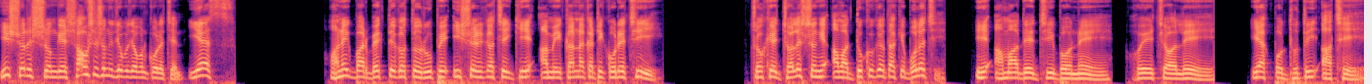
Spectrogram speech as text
ঈশ্বরের সঙ্গে, সাহসের সঙ্গে জীবনযাপন করেছেন। ইয়েস। অনেকবার ব্যক্তিগত রূপে ঈশ্বরের কাছে গিয়ে আমি কান্নাকাটি করেছি। চোখে জলের সঙ্গে আমার দুঃখকে তাকে বলেছি, এ আমাদের জীবনে হয়ে চলে, এক পদ্ধতি আছে।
